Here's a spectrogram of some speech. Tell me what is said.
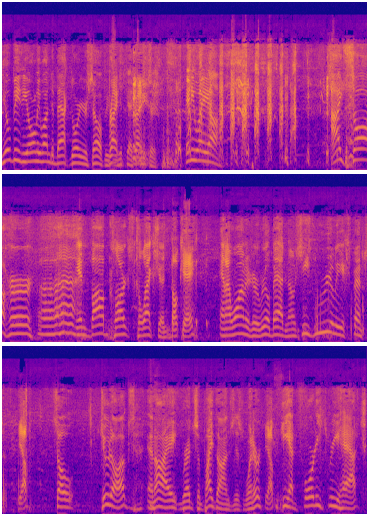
You'll be the only one to backdoor yourself if Right, you hit that right. speaker. Anyway, uh, I saw her uh-huh. in Bob Clark's collection, Okay. and I wanted her real bad. Now she's really expensive. Yep. So, two dogs and I bred some pythons this winter. Yep. He had 43 hatch.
